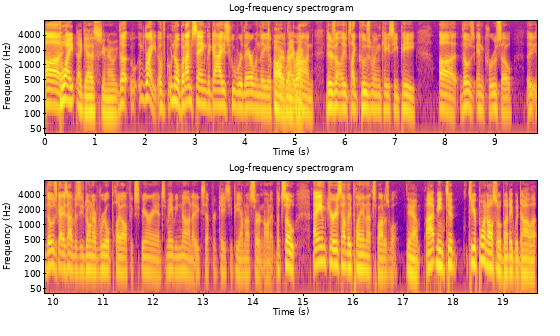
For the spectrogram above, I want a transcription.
Uh, Dwight, I guess you know. the right of no, but I'm saying the guys who were there when they acquired Oh, right, LeBron. right. There's only it's like Kuzma and KCP, uh, those and Caruso. Uh, Those guys obviously don't have real playoff experience, maybe none except for KCP. I'm not certain on it, but so I am curious how they play in that spot as well. Yeah, I mean to to your point also about Iguodala.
